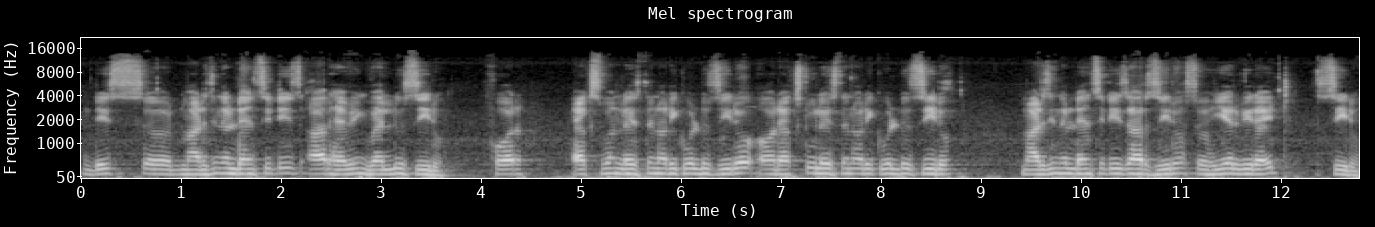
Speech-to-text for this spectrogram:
these uh, marginal densities are having value 0 for x1 less than or equal to 0 or x2 less than or equal to 0 marginal densities are 0 so here we write 0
